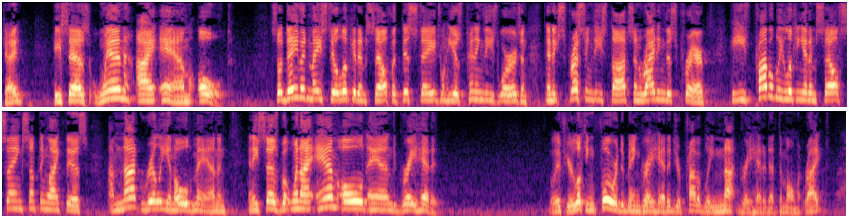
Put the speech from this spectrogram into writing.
Okay? He says, When I am old. So David may still look at himself at this stage when he is penning these words and, and expressing these thoughts and writing this prayer. He's probably looking at himself saying something like this I'm not really an old man. And, and he says, But when I am old and gray headed, well, if you're looking forward to being gray headed, you're probably not gray headed at the moment, right? right?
